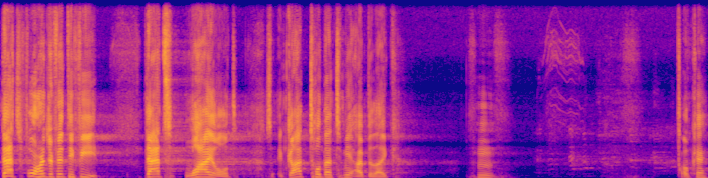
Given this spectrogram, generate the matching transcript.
That's 450 feet. That's wild. So if God told that to me, I'd be like, hmm, okay.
